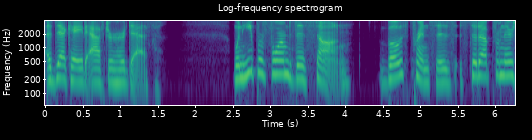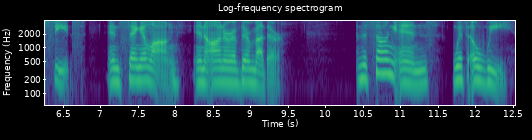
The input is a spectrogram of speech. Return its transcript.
a decade after her death. When he performed this song, both princes stood up from their seats and sang along in honor of their mother. And the song ends with a we,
